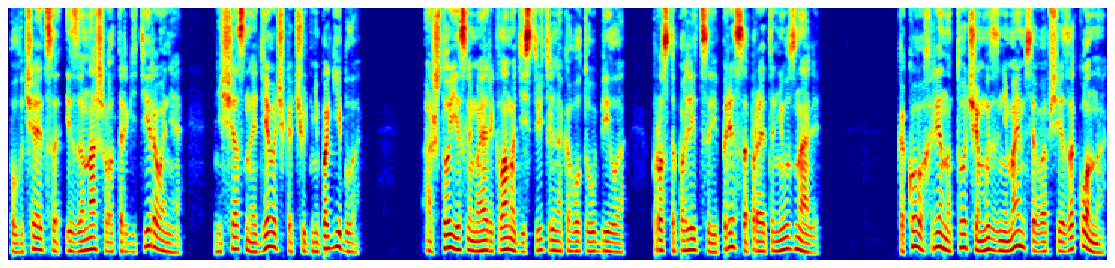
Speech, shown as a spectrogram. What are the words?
Получается, из-за нашего таргетирования несчастная девочка чуть не погибла. А что, если моя реклама действительно кого-то убила? Просто полиция и пресса про это не узнали. Какого хрена то, чем мы занимаемся, вообще законно?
